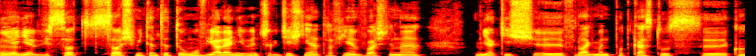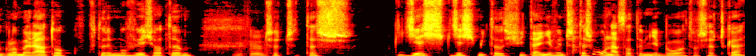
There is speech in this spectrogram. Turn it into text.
Nie, nie, wiesz co, coś mi ten tytuł mówi, ale nie wiem, czy gdzieś nie natrafiłem właśnie na jakiś y, fragment podcastu z y, konglomeratu, w którym mówiłeś o tym, mhm. czy, czy też gdzieś, gdzieś mi to świta. Nie wiem, czy też u nas o tym nie było troszeczkę.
